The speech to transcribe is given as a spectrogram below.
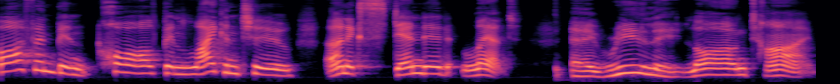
often been called, been likened to an extended Lent, a really long time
